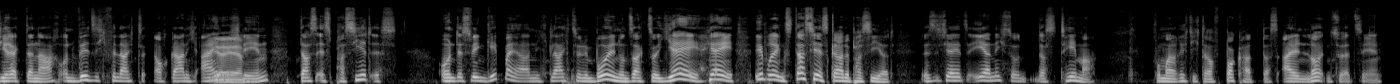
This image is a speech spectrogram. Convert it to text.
direkt danach und will sich vielleicht auch gar nicht ja. eingestehen, dass es passiert ist. Und deswegen geht man ja nicht gleich zu den Bullen und sagt so, yay, hey, übrigens, das hier ist gerade passiert. Das ist ja jetzt eher nicht so das Thema, wo man richtig drauf Bock hat, das allen Leuten zu erzählen.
